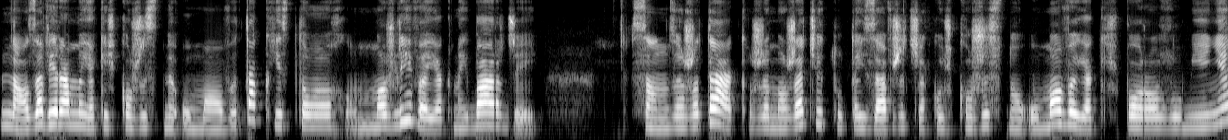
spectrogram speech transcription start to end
no, zawieramy jakieś korzystne umowy. Tak, jest to możliwe jak najbardziej. Sądzę, że tak, że możecie tutaj zawrzeć jakąś korzystną umowę, jakieś porozumienie,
